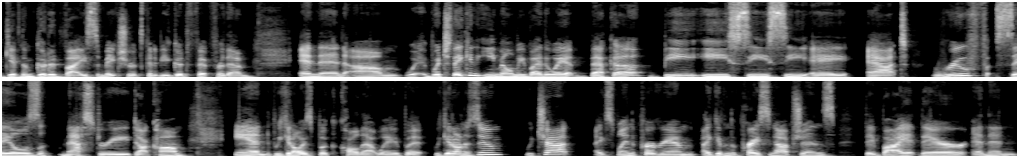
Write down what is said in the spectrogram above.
give them good advice and make sure it's going to be a good fit for them. And then, um, w- which they can email me, by the way, at Becca, B E C C A, at roofsalesmastery.com. And we can always book a call that way. But we get on a Zoom, we chat, I explain the program, I give them the pricing options, they buy it there. And then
